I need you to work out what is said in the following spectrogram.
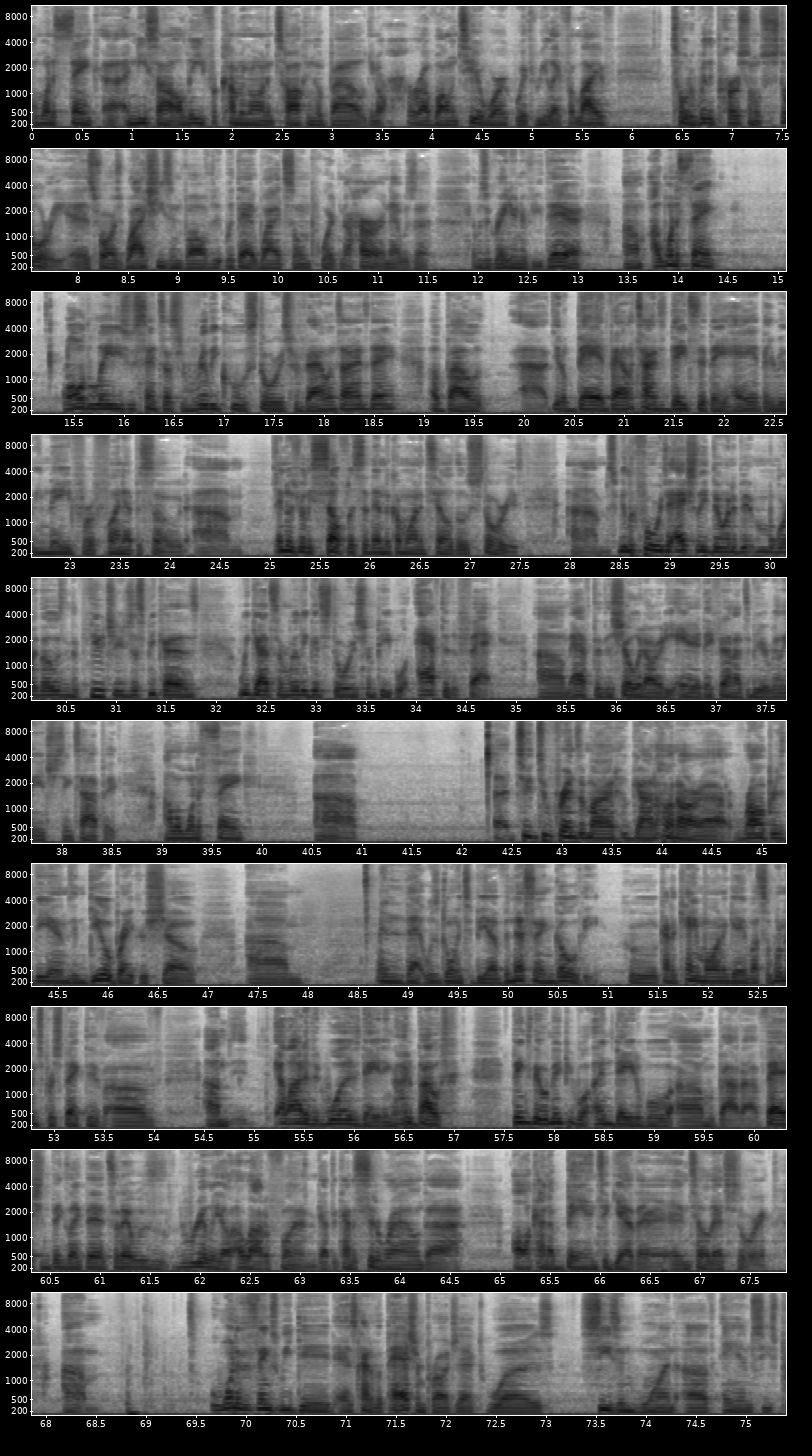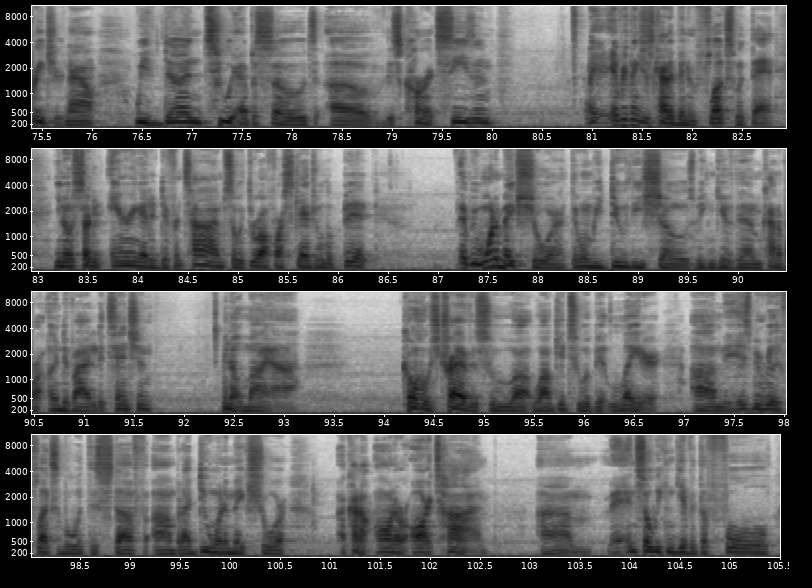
I want to thank uh, Anissa Ali for coming on and talking about you know her volunteer work with Relay for Life. Told a really personal story as far as why she's involved with that, why it's so important to her, and that was a it was a great interview there. Um, I want to thank all the ladies who sent us really cool stories for Valentine's Day about uh, you know bad Valentine's dates that they had. They really made for a fun episode, um, and it was really selfless of them to come on and tell those stories. Um, so we look forward to actually doing a bit more of those in the future, just because we got some really good stories from people after the fact. Um, after the show had already aired, they found out to be a really interesting topic. Um, I want to thank. Uh, uh, two two friends of mine who got on our uh, Rompers DMs and Deal Breakers show, um, and that was going to be uh, Vanessa and Goldie, who kind of came on and gave us a women's perspective of um, a lot of it was dating about things that would make people undateable, um, about uh, fashion, things like that. So that was really a, a lot of fun. Got to kind of sit around, uh, all kind of band together and tell that story. Um, one of the things we did as kind of a passion project was season one of AMC's Preacher. Now, we've done two episodes of this current season. everything's just kind of been in flux with that. You know, it started airing at a different time, so it threw off our schedule a bit. And we want to make sure that when we do these shows, we can give them kind of our undivided attention. You know, my uh, co-host Travis, who uh, well, I'll get to a bit later, um, has been really flexible with this stuff. Um, but I do want to make sure I kind of honor our time, um, and so we can give it the full,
